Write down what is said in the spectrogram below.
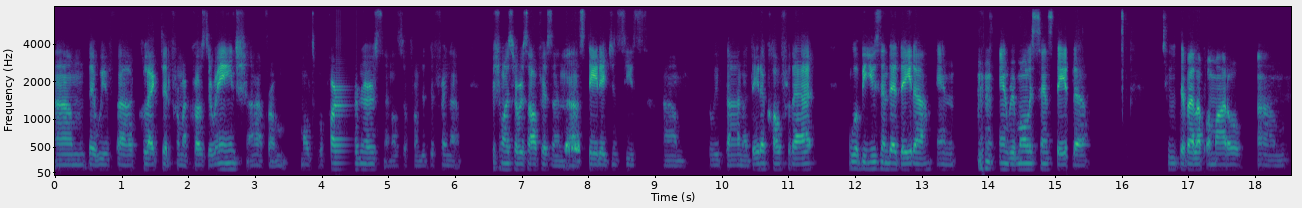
um, that we've uh, collected from across the range, uh, from multiple partners, and also from the different uh, Fish and Wildlife Service Office and uh, state agencies. Um, we've done a data call for that. We'll be using that data and, and remotely sense data to develop a model. Um,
